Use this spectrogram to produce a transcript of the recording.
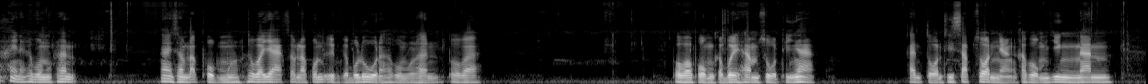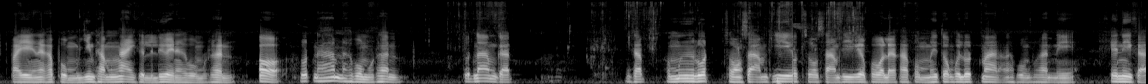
ง่ายๆนะครับผมทุกท่าน ง่ายสำหรับผมหรือว่ายากสำหรับคนอื่นกับบรูนะครับผมทุกท่านเพราะว่า เพราะว่าผมกับบริทำสูตรที่ยากขั้นตอนที่ซับซ้อนอย่างครับ ผมยิ่งนานไปนะครับ ผมยิ่งทำง่ายขึ้นเรื่อยๆนะครับผมทุกท่านก็รดน้ำนะครับผมทุกท่านรดน้ำกับนี่ครับเอามือรดสองสามทีรดสองสามทีก็พอแล้วครับ ผมไม่ต้องไปรดมากนะครับ ผมทุกท่านนี้แค่นี้ก็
